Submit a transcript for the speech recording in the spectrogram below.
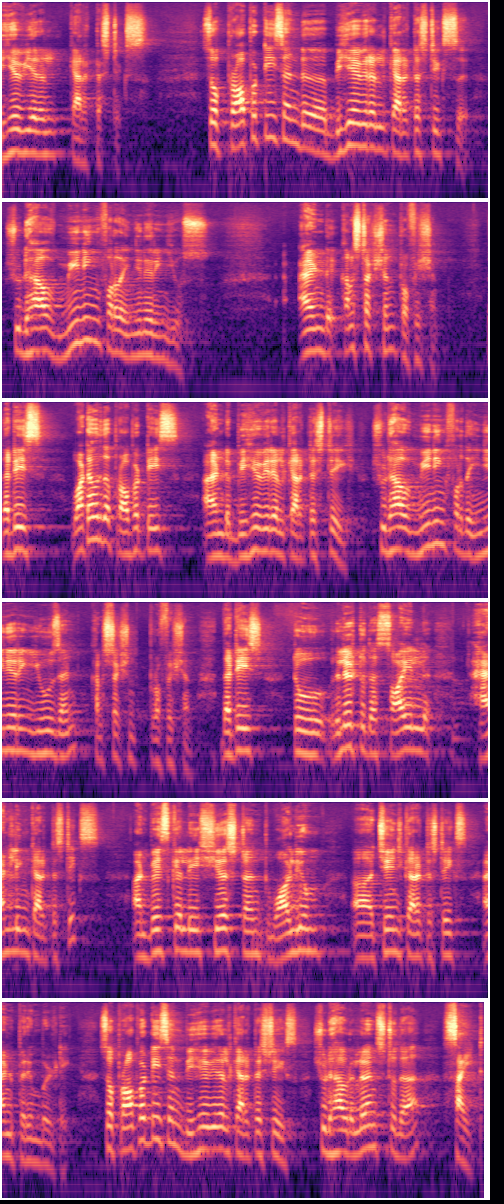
behavioral characteristics. So, properties and uh, behavioral characteristics should have meaning for the engineering use and construction profession. That is whatever the properties and behavioral characteristic should have meaning for the engineering use and construction profession. That is to relate to the soil handling characteristics and basically shear strength, volume uh, change characteristics and permeability. So, properties and behavioral characteristics should have relevance to the site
